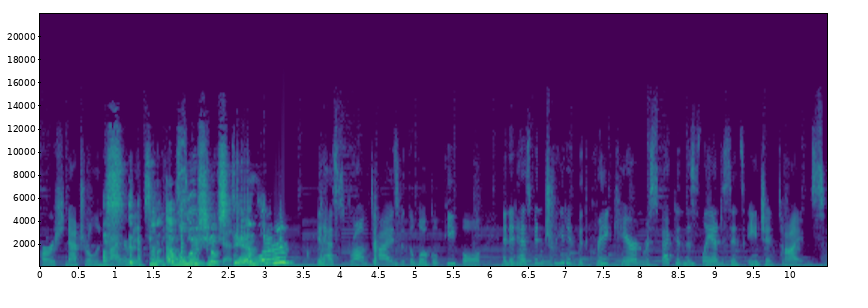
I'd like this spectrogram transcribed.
harsh natural environment. It's of an evolution of region. Standler? It has strong ties with the local people, and it has been treated with great care and respect in this land since ancient times.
